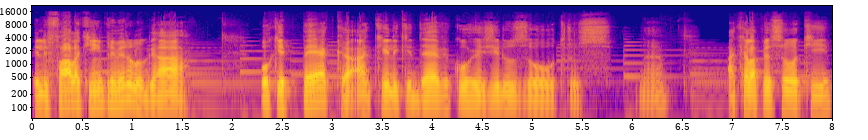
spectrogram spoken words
ele fala que, em primeiro lugar, porque peca aquele que deve corrigir os outros, né? Aquela pessoa que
